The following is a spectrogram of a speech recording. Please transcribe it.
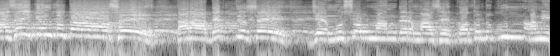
মাঝেই কিন্তু তারা আছে। তারা দেখতেছে যে মুসলমানদের মাঝে কতটুকুন আমি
